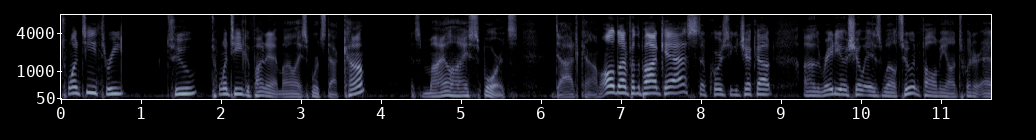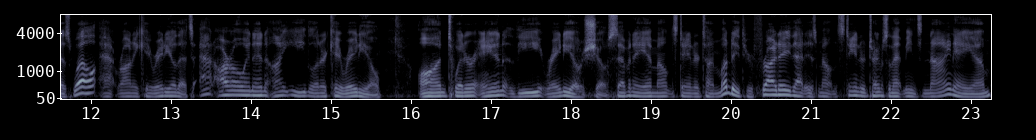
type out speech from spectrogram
23 to 20. You can find it at milehighsports.com. It's milehighsports.com com. All done for the podcast. Of course, you can check out uh, the radio show as well too, and follow me on Twitter as well at Ronnie K Radio. That's at R O N N I E, the letter K Radio on Twitter and the radio show. 7 a.m. Mountain Standard Time, Monday through Friday. That is Mountain Standard Time, so that means 9 a.m.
